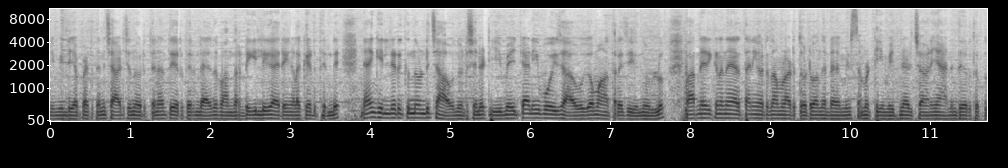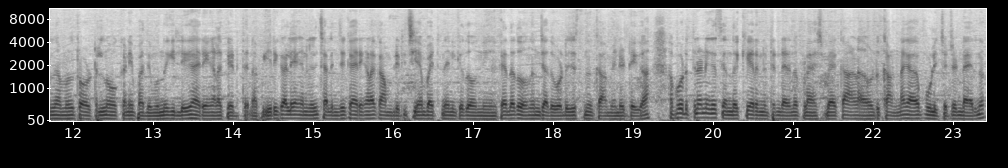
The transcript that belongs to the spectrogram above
എനിമിന്റെ ഞാൻ പെട്ടെന്ന് ചാടിച്ച് ഒരുത്തനെ തീർത്തിട്ടുണ്ടായിരുന്നു. പന്ത്രണ്ട് കില്ല് കാര്യങ്ങളൊക്കെ എടുത്തിട്ടുണ്ട്. ഞാൻ കില്ലെടുക്കുന്നതുകൊണ്ട് ചാവുന്നുണ്ട്. പക്ഷേ എന്റെ ടീമേറ്റ് ആണെങ്കിൽ പോയി ചാവുക മാത്രമേ ചെയ്യുന്നുള്ളൂ. പറഞ്ഞിരിക്കുന്ന നേരത്താണെങ്കിൽ ഒരു നമ്മൾ അടുത്തോട്ട് വന്നിട്ട് മീൻസ് നമ്മുടെ ടീമേറ്റിനെ അടിച്ചാണ് ഞാനും തീർത്തപ്പോൾ നമ്മൾ ടോട്ടൽ നോക്കുകയാണെങ്കിൽ പതിമൂന്ന് കില്ല് കാര്യങ്ങളൊക്കെ എടുത്തിട്ടുണ്ട്. അപ്പോൾ ഈ ഒരു കളി എങ്ങനെയും ചലഞ്ച് കാര്യങ്ങളൊക്കെ കംപ്ലീറ്റ് ചെയ്യാൻ പറ്റുന്ന എനിക്ക് തോന്നുന്നു. നിങ്ങൾക്ക് എന്താ തോന്നുന്നത്? അതുകൊണ്ട് ജസ്റ്റ് ഒന്ന് കമന്റ് ഇട്ടേക്കുക. അപ്പോൾ ഒരുത്തിനാണ് ഗസ് എന്തൊക്കെ എറിഞ്ഞിട്ടുണ്ടായിരുന്നു ഫ്ലാഷ് ബാക്ക് ആണ്. അതുകൊണ്ട് കണ്ണൊക്കെ പൊളിച്ചിട്ടുണ്ടായിരുന്നു.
